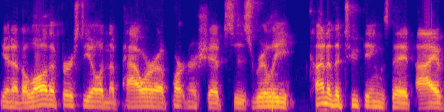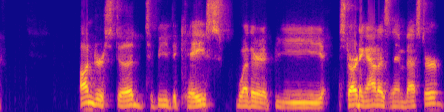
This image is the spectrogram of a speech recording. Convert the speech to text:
you know the law of the first deal and the power of partnerships is really kind of the two things that I've understood to be the case, whether it be starting out as an investor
